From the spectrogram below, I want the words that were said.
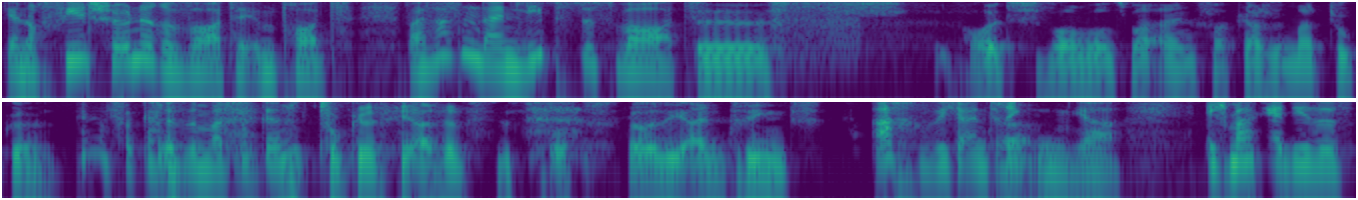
ja noch viel schönere Worte im Pott. Was ist denn dein liebstes Wort? Äh, heute wollen wir uns mal einen Verkasse tuckeln. Vergasse mal ducken. Tuckel, ja, das ist so, wenn man sich einen trinkt. Ach, sich ein Trinken, ja. Ich mag ja dieses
